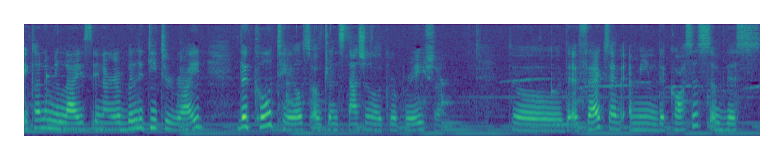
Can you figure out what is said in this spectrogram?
economy lies in our ability to ride the coattails of transnational corporation. So the effects, I mean the causes of this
